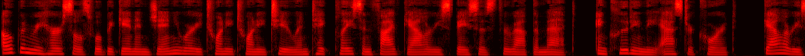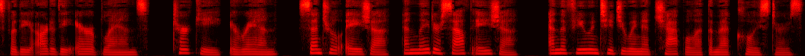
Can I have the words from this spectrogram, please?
Open rehearsals will begin in January 2022 and take place in five gallery spaces throughout the Met, including the Astor Court, Galleries for the Art of the Arab Lands, Turkey, Iran, Central Asia, and later South Asia, and the Fuentidueña Chapel at the Met Cloisters.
